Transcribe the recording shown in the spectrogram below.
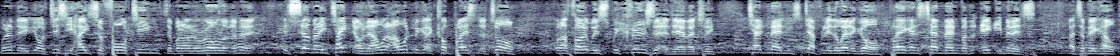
We're in the you know, dizzy heights of 14th, and we're on a roll at the minute. It's still very tight down now. I wouldn't get complacent at all, but I thought it was we cruised it today eventually. 10 men is definitely the way to go. Play against 10 men for 80 minutes, that's a big help.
